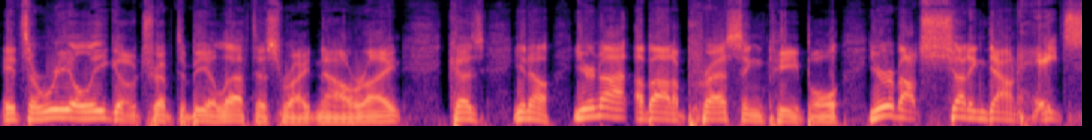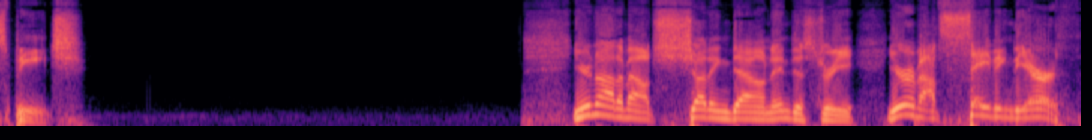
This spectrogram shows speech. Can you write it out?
it's a real ego trip to be a leftist right now, right? Because, you know, you're not about oppressing people, you're about shutting down hate speech. You're not about shutting down industry, you're about saving the earth.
